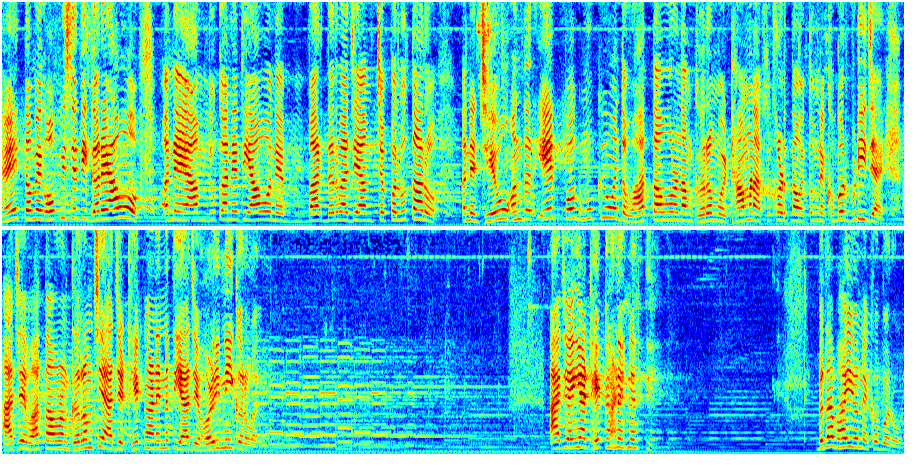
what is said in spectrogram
હે, તમે ઓફિસેથી ઘરે આવો અને આમ દુકાનેથી આવો ને બાર દરવાજે આમ ચપ્પલ ઉતારો. અને જેવું અંદર એક પગ મૂક્યું હોય તો વાતાવરણ આમ ગરમ હોય, ઠામણા ખખડતા હોય, તમને ખબર પડી જાય. આજે વાતાવરણ ગરમ છે, આજે ઠેકાણે નથી, આજે હળી નહીં કરવાની. આજે અહીંયા ઠેકાણે નથી. બધા ભાઈઓને ખબર હોય.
